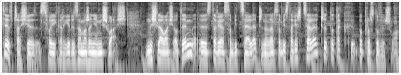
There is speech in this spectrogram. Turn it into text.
Ty w czasie swojej kariery za marzeniami szłaś. Myślałaś o tym, e, stawiałaś sobie cele, czy nadal sobie stawiasz cele, czy to tak po prostu wyszło?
